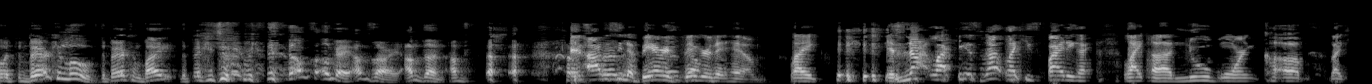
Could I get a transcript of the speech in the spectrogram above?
But the bear can move. The bear can bite. The bear can do everything. I'm okay, I'm sorry. I'm done. I'm. and obviously the bear is bigger than him. Like it's not like it's not like he's fighting a, like a newborn cub. Like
